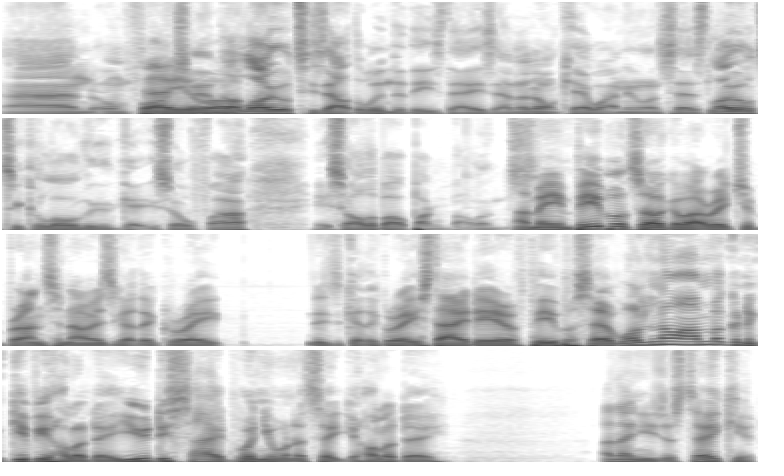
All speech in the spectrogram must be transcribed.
and unfortunately, the loyalty's out the window these days. And I don't care what anyone says, loyalty can only get you so far. It's all about bank balance. I mean, people talk about Richard Branson now. He's got the great, he's got the greatest idea of people say, "Well, no, I'm not going to give you holiday. You decide when you want to take your holiday, and then you just take it."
